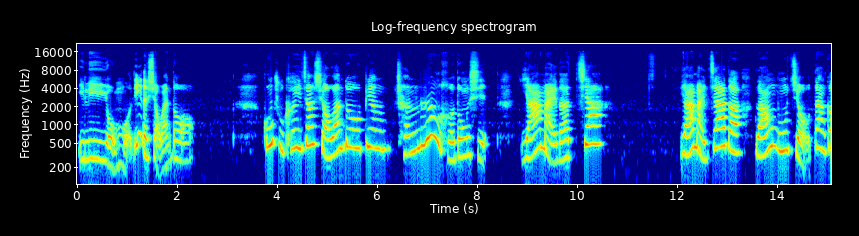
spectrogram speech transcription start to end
一粒有魔力的小豌豆哦。公主可以将小豌豆变成任何东西，牙买的家。牙买加的朗姆酒蛋糕，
